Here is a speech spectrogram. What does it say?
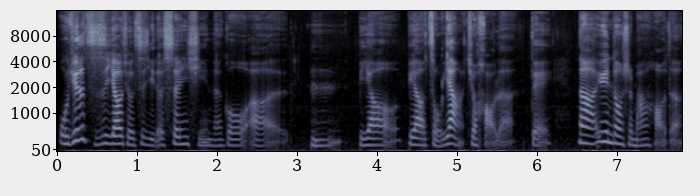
我觉得只是要求自己的身形能够呃，嗯，比较比较走样就好了。对，那运动是蛮好的。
